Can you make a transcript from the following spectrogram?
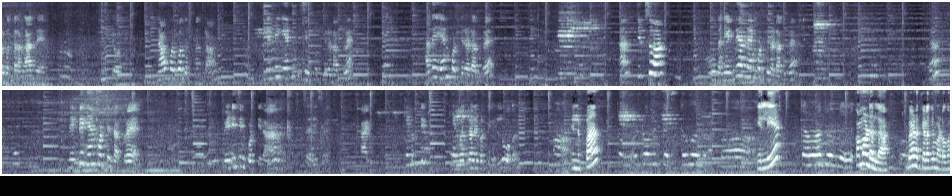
ಮಾತ್ರ ಬರ್ತಾರ ಹಾಗಾದ್ರೆ ನಾವು ಬರ್ಬೋದು ಹತ್ರ ಕೆಮ್ಮಿಗೆ ಏನು ಮೆಡಿಸಿನ್ ಕೊಡ್ತೀರಾ ಡಾಕ್ಟ್ರೆ? ಅದೇ ಏನು ಕೊಡ್ತೀರಾ ಡಾಕ್ಟ್ರೆ? ಚಿಪ್ಸು ಹೌದಾ ನೆಗಡಿ ಆದ್ರೆ ಏನು ಕೊಡ್ತೀರಾ ಡಾಕ್ಟ್ರೆ? ನೆಗಡಿಗೆ ಏನು ಕೊಡ್ತೀರಾ ಡಾಕ್ಟ್ರೆ? ಮೆಡಿಸಿನ್ ಕೊಡ್ತೀರಾ? ಸರಿ ಸರಿ. ಆಯ್ತು. ಬರ್ತೀವಿ. ನಿಮ್ಮ ಹತ್ರನೇ ಬರ್ತೀವಿ. ಎಲ್ಲೂ ಹೋಗಲ್ಲ. ಏನಪ್ಪ? ಎಲ್ಲಿ? ಕಮೋಡಲ್ಲ. ಬೇಡ, ಕೆಳಗೆ ಮಾಡೋಗ.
